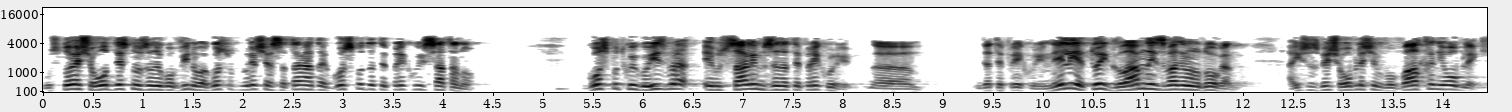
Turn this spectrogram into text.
устоеше стоеше одесно за да го обвинува. Господ му рече сатаната, Господ да те прекори сатано. Господ кој го избра Ерусалим за да те прекори. Да те прекори. Нели е тој главно изваден од оган? А Исус беше облечен во валкани облеки.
